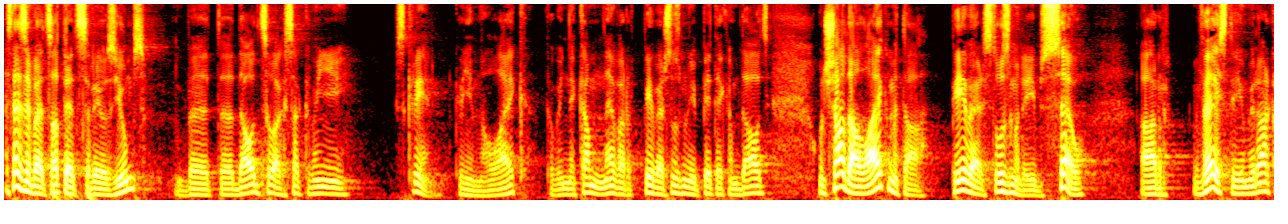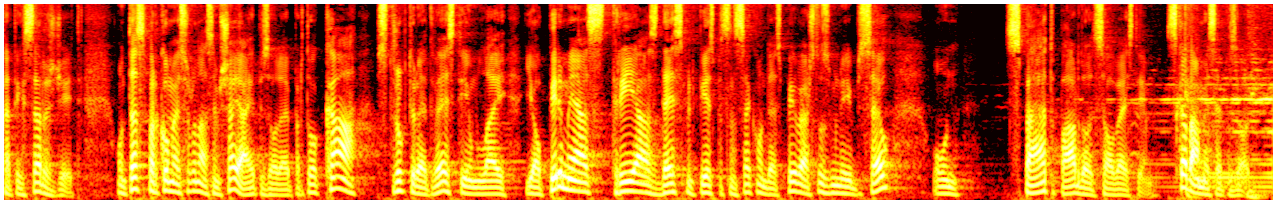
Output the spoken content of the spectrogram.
Es nezinu, vai tas attiecas arī uz jums, bet uh, daudz cilvēku saka, ka viņi skrien, ka viņiem nav laika, ka viņi nekam nevar pievērst uzmanību pietiekami daudz. Un šādā laikmetā pievērst uzmanību sev ar vēstījumu ir ārkārtīgi sarežģīti. Un tas, par ko mēs runāsim šajā epizodē, par to, kā struktūrēt vēstījumu, lai jau pirmajās 3, 10, 15 sekundēs pievērstu uzmanību sev un spētu pārdot savu vēstījumu. Skatāmies epizodi!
